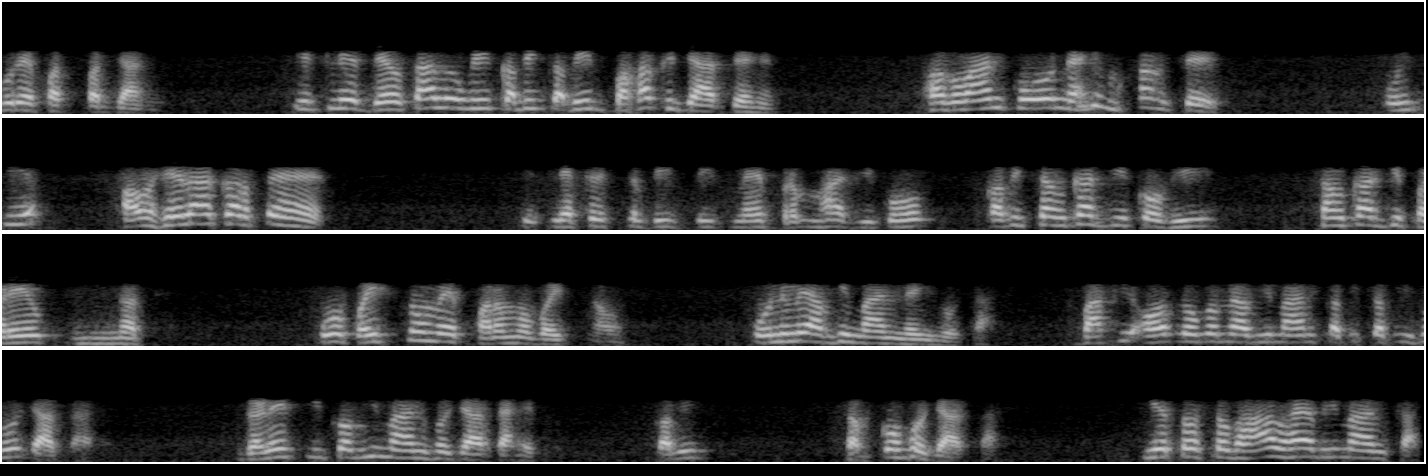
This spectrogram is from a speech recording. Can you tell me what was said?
पूरे पथ पर जाने। इसलिए देवता लोग भी कभी कभी बहक जाते हैं। भगवान को नहीं मानते। उनकी अवहेला करते हैं। इसलिए कृष्ण बीच बीच में ब्रह्मा जी को, कभी शंकर जी को भी, शंकर जी बड़े उन्नत वो वैष्णव में परम वैष्णव उनमें अभिमान नहीं होता। बाकी और लोगों में अभिमान कभी कभी हो जाता है। गणेश जी को अभिमान हो जाता है। कभी सबको हो जाता है। ये तो स्वभाव है अभिमान का।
